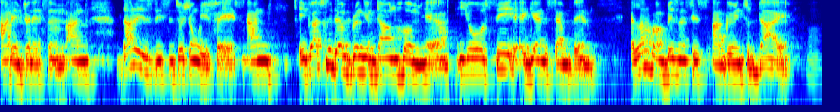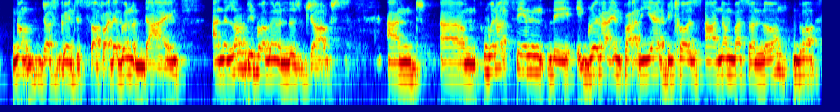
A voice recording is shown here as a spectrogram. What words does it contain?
ad infinitum. And that is the situation we face. And if you actually then bring it down home here, you'll see again the same thing. A lot of our businesses are going to die, not just going to suffer, they're going to die. And a lot of people are going to lose jobs. And um, we're not seeing the greater impact yet because our numbers are low, but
